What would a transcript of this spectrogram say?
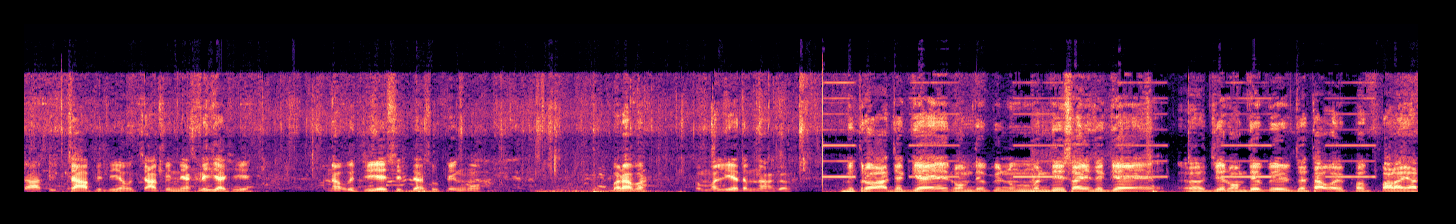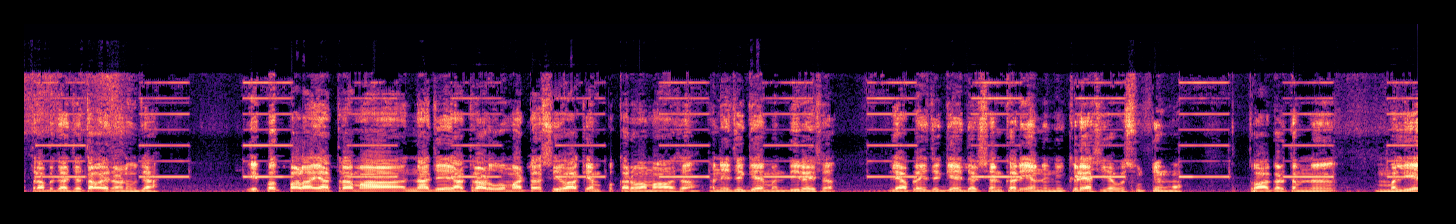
ચા પી. ચા પીધી. હવે ચા પીને નીકળી જાય છીએ. અને હવે જઈએ સીધા શૂટિંગમાં. બરાબર? તો મળીએ તમને આગળ. મિત્રો આ જગ્યાએ રોમદેવપીરનું મંદિર છે. એ જગ્યાએ જે રોમદેવ જતા હોય, પગપાળા યાત્રા બધા જતા હોય રણુજા, એ પગપાળા યાત્રામાંના જે યાત્રાળુઓ માટે સેવા કેમ્પ કરવામાં આવે છે અને એ જગ્યાએ મંદિર છે. એટલે આપણે એ જગ્યાએ દર્શન કરી અને નીકળ્યા છીએ હવે શૂટિંગમાં. તો આગળ તમને મળીએ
